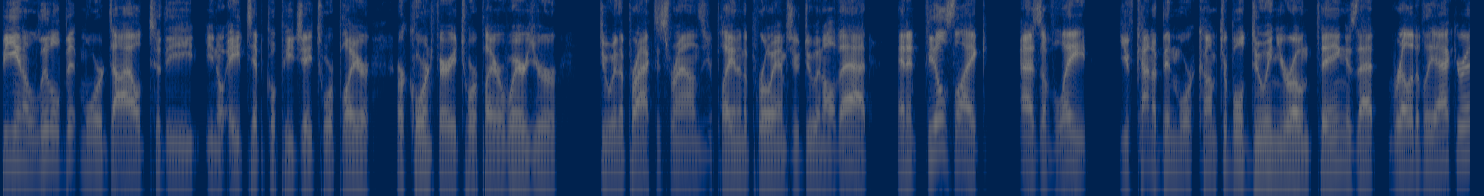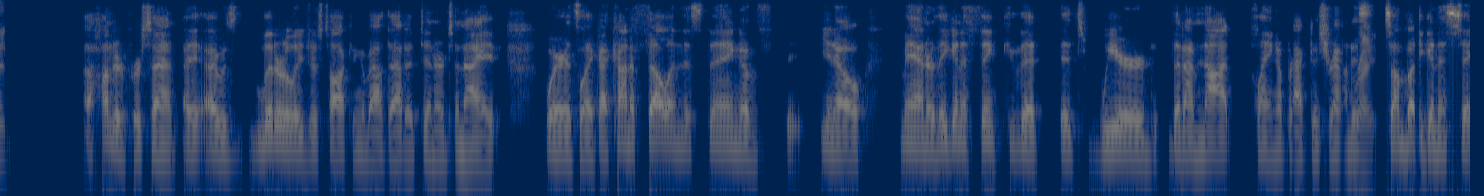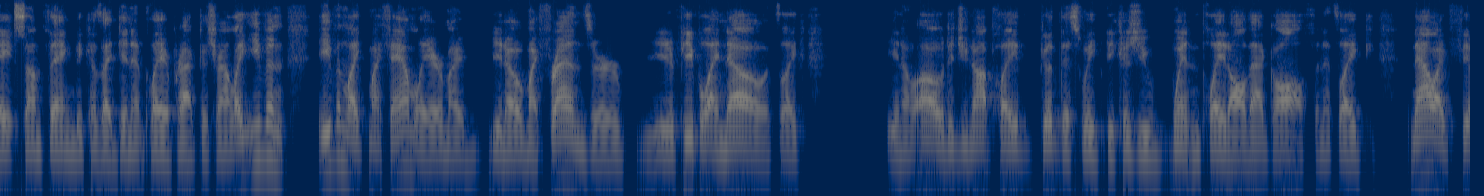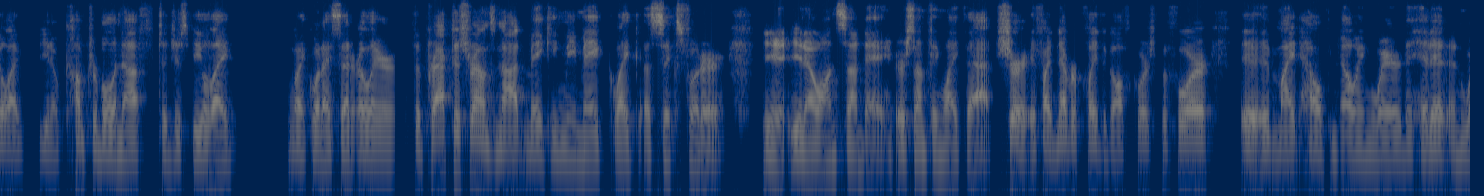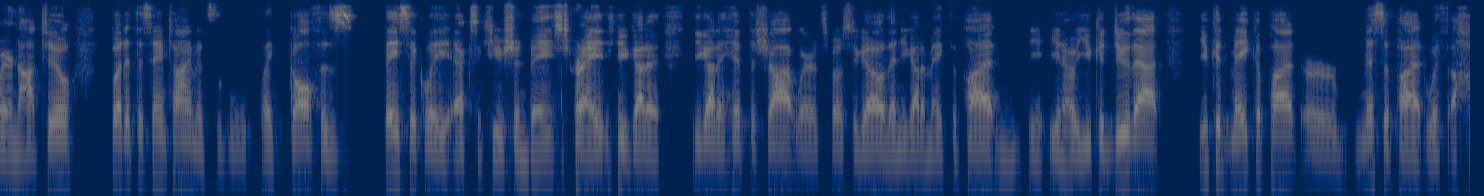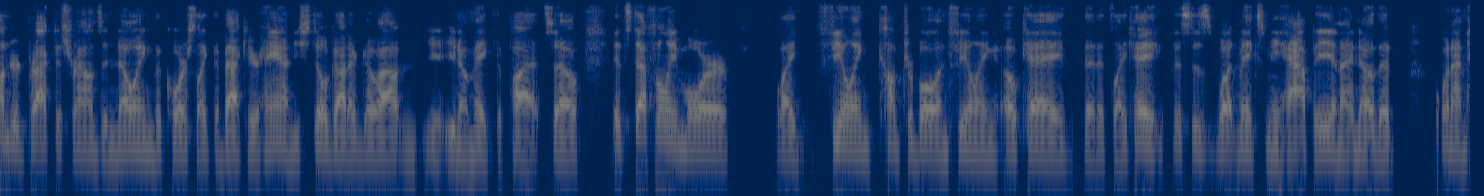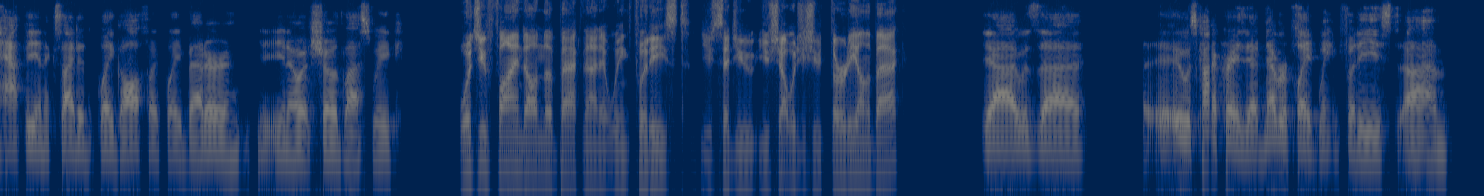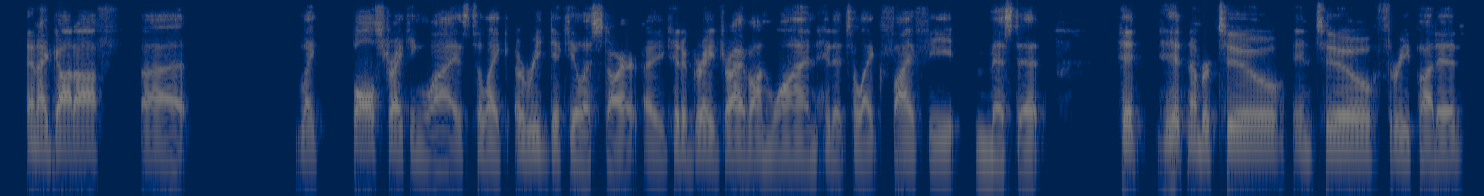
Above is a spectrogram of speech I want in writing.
being a little bit more dialed to the you know atypical PGA Tour player or Korn Ferry Tour player, where you're doing the practice rounds, you're playing in the proams, you're doing all that, and it feels like as of late you've kind of been more comfortable doing your own thing. Is that relatively accurate? A hundred percent. I, I was literally just talking about that at dinner tonight, where it's like I kind of fell in this thing of, you know, man, are they going to think that it's weird that I'm not playing a practice round? Is right. somebody going to say something because I didn't play a practice round? Like even even like my family or my you know my friends or you know, people I know, it's like you know, oh, did you not play good this week because you went and played all that golf? And it's like now I feel like, you know, comfortable enough to just be like, like what I said earlier, the practice round's not making me make like a six footer, you know, on Sunday or something like that. Sure, if I'd never played the golf course before, it, it might help knowing where to hit it and where not to. But at the same time, it's like golf is basically execution based, right? You gotta you gotta hit the shot where it's supposed to go, then you gotta make the putt, and you, you know you could do that. You could make a putt or miss a putt with a hundred practice rounds and knowing the course like the back of your hand. You still gotta go out and you, you know make the putt. So it's definitely more like feeling comfortable and feeling okay that it's like, hey, this is what makes me happy, and I know that when I'm happy and excited to play golf, I play better, and you know it showed last week. What'd you find on the back nine at Winged Foot East? You said you you shot. Would you shoot thirty on the back? Yeah, I was. uh It was kind of crazy. I'd never played Winged Foot East, um, and I got off uh like ball striking wise to like a ridiculous start. I hit a great drive on one, hit it to like five feet, missed it. Hit hit number two in two, three putted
